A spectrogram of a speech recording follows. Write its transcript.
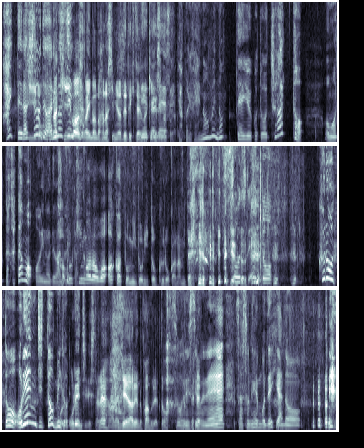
入っていらっしゃるではありませんか。キーワードが今の話には出てきたような気がします、ね、やっぱりフェノメノっていうことをちゅらっと思った方も多いのではないかと。歌舞伎柄は赤と緑と黒かなみたいなそうです。えっと黒とオレンジと緑。オレンジでしたね。あの、はい、JRA のパンフレット。はそうですよね。さあその辺もぜひあの、ね、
